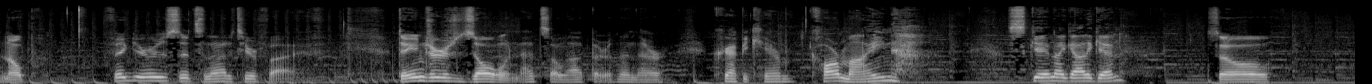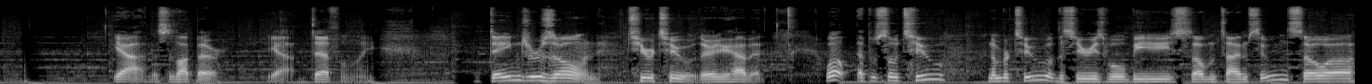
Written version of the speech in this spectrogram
Nope. Figures. It's not a tier five. Danger Zone. That's a lot better than their crappy Car Carmine skin I got again. So, yeah, this is a lot better. Yeah, definitely. Danger Zone, Tier 2. There you have it. Well, episode 2, number 2 of the series will be sometime soon, so, uh,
